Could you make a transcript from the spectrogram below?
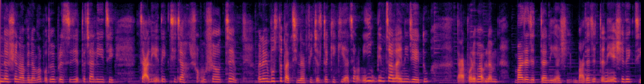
ইন্ডাকশন আভেন আমার। প্রথমে প্রেসিডেন্টটা চালিয়েছি। চালিয়ে দেখছি, যা সমস্যা হচ্ছে মানে আমি বুঝতে পারছি না ফিচার্সটা কী কী আছে। অনেক দিন চালাইনি যেহেতু। তারপরে ভাবলাম বাজাজেরটা নিয়ে আসি। বাজাজেরটা নিয়ে এসে দেখছি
